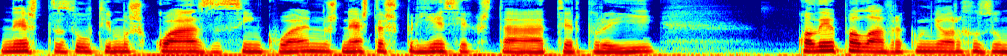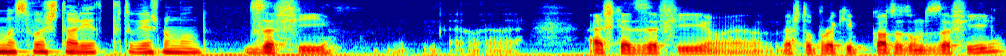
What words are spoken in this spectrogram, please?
nestes últimos quase cinco anos, nesta experiência que está a ter por aí, qual é a palavra que melhor resume a sua história de português no mundo? Desafio. Uh, acho que é desafio. Uh, eu estou por aqui por causa de um desafio,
